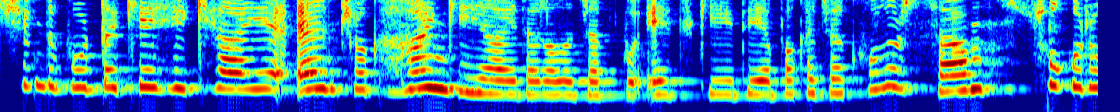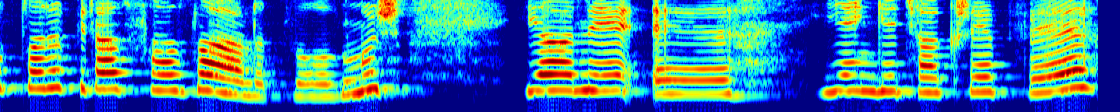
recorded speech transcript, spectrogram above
Şimdi buradaki hikaye en çok hangi yaylar alacak bu etkiyi diye bakacak olursam su grupları biraz fazla ağırlıklı olmuş. Yani e, yengeç, akrep ve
